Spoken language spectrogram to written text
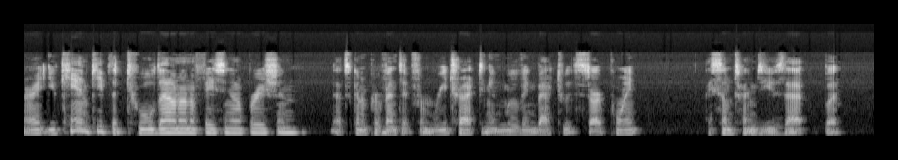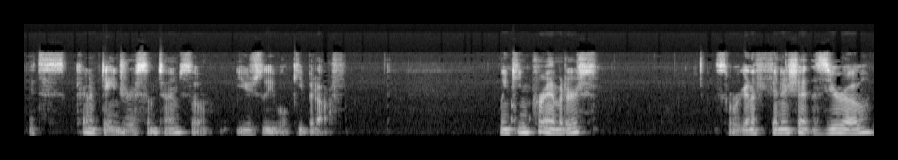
Alright, you can keep the tool down on a facing operation. That's going to prevent it from retracting and moving back to its start point. I sometimes use that, but it's kind of dangerous sometimes, so usually we'll keep it off. Linking parameters. So we're going to finish at 0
